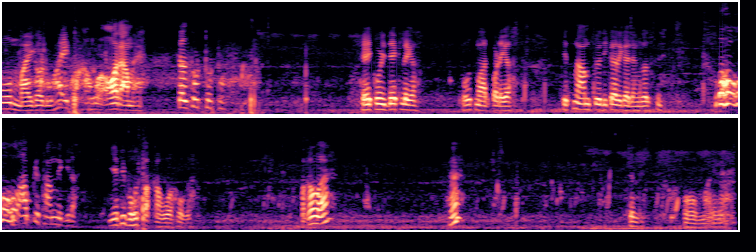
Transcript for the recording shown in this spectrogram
ओ माय गॉड वहाँ एक पका हुआ और आम है। चल तोड़ तोड़ तोड़। है कोई देख लेगा। बहुत मार पड़ेगा। कितना आम चोरी करेगा जंगल से। ओह, आपके सामने गिरा। ये भी बहुत पका हुआ होगा। पका हुआ है? हैं? जल्दी ओह माय गॉड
